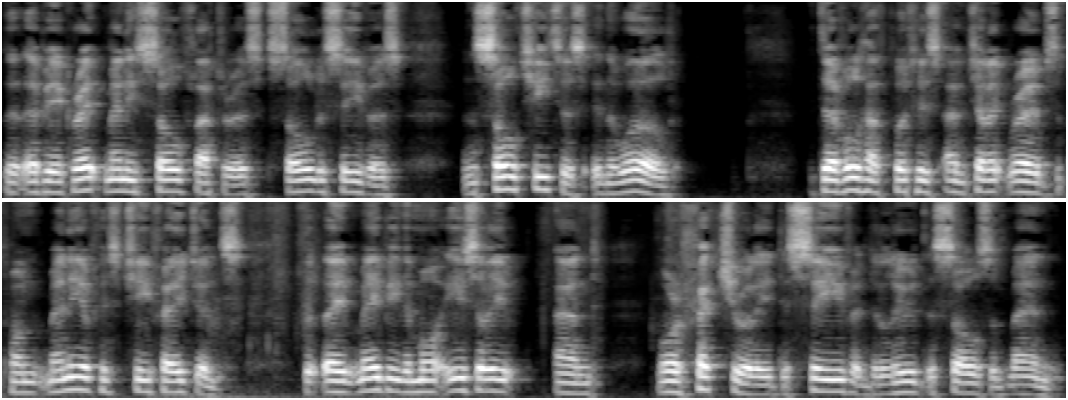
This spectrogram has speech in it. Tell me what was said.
that there be a great many soul flatterers, soul deceivers, and soul cheaters in the world. The devil hath put his angelic robes upon many of his chief agents, that they may be the more easily and more effectually deceive and delude the souls of men.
